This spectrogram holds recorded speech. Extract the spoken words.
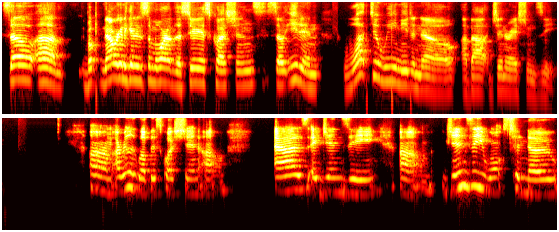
So um but now we're going to get into some more of the serious questions. So, Eden, what do we need to know about Generation Z? Um, I really love this question. Um, as a Gen Z, um, Gen Z wants to know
